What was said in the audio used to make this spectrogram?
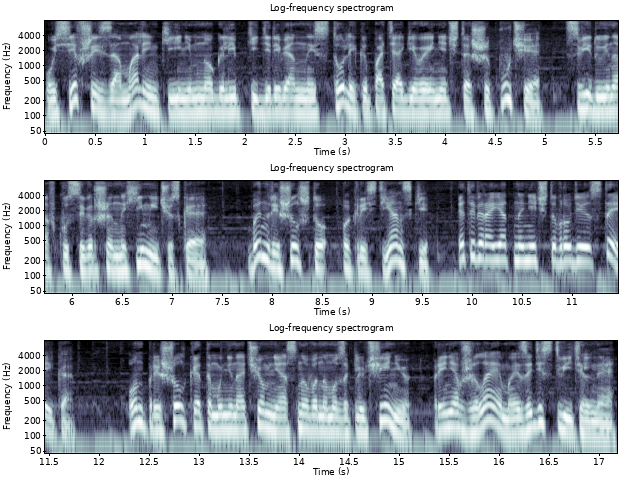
Усевшись за маленький и немного липкий деревянный столик и потягивая нечто шипучее, с виду и на вкус совершенно химическое – Бен решил, что по-крестьянски это, вероятно, нечто вроде стейка. Он пришел к этому ни на чем не основанному заключению, приняв желаемое за действительное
